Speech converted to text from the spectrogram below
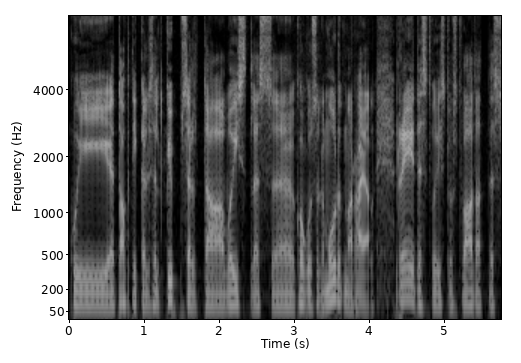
kui taktikaliselt küpselt ta võistles kogu selle murdmaarajal. reedest võistlust vaadates,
